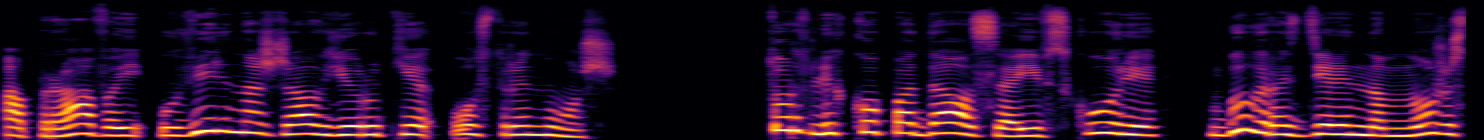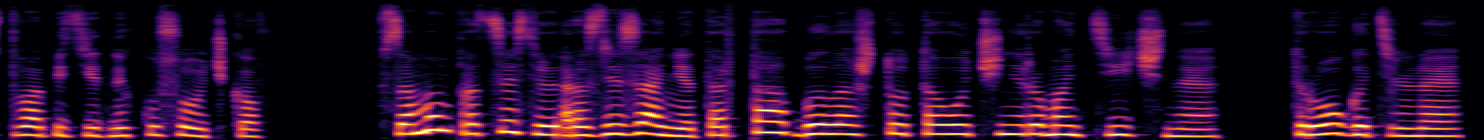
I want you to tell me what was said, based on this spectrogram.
а правой уверенно сжал в ее руке острый нож. Торт легко подался, и вскоре был разделен на множество аппетитных кусочков. В самом процессе разрезания торта было что-то очень романтичное, трогательное,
